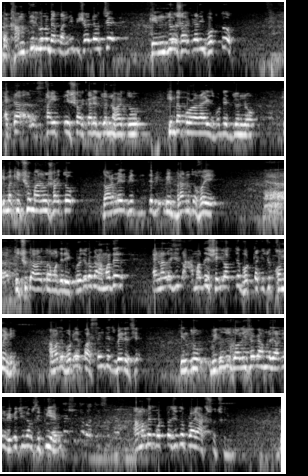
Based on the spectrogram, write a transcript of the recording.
বা খামতির কোনো ব্যাপার নেই, বিষয়টা হচ্ছে কেন্দ্রীয় সরকারি ভোট তো একটা স্থায়িত্বের সরকারের জন্য হয়তো, কিংবা পোলারাইজ ভোটের জন্য, কিংবা কিছু মানুষ হয়তো ধর্মের ভিত্তিতে বিভ্রান্ত হয়ে কিছুটা হয়তো আমাদের এই করেছে। তবে আমাদের অ্যানালাইসিস আমাদের সেই অর্থে ভোটটা কিছু কমেনি। আমাদের ভোটের পার্সেন্টেজ বেড়েছে। কিন্তু বিরোধী দল হিসাবে আমরা যাকে ভেবেছিলাম সিপিএম আমাদের প্রত্যাশিত প্রায় আটশো ছিল। তো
